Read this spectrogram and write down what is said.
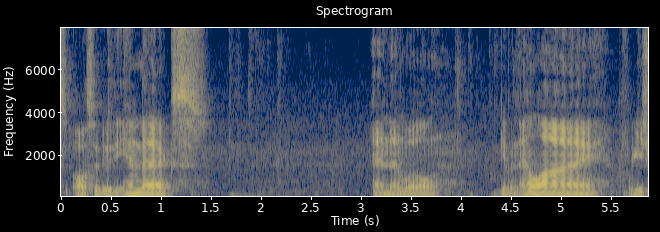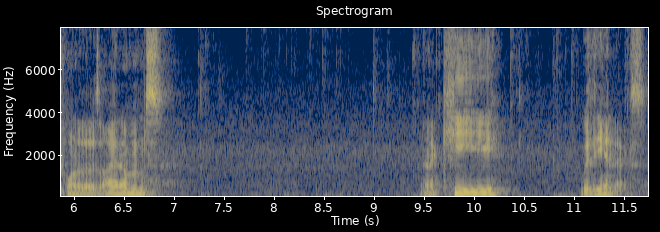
let's also do the index. And then we'll give an li for each one of those items, and a key with the index.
